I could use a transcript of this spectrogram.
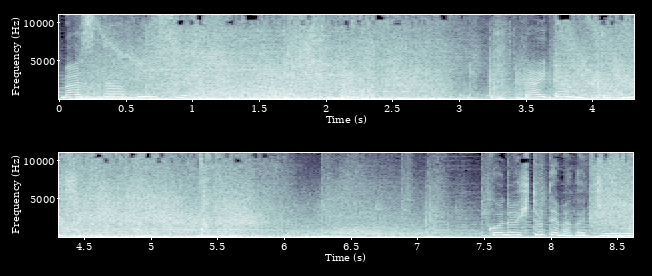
マスターピース大胆に砕きました。このひと手間が重要です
